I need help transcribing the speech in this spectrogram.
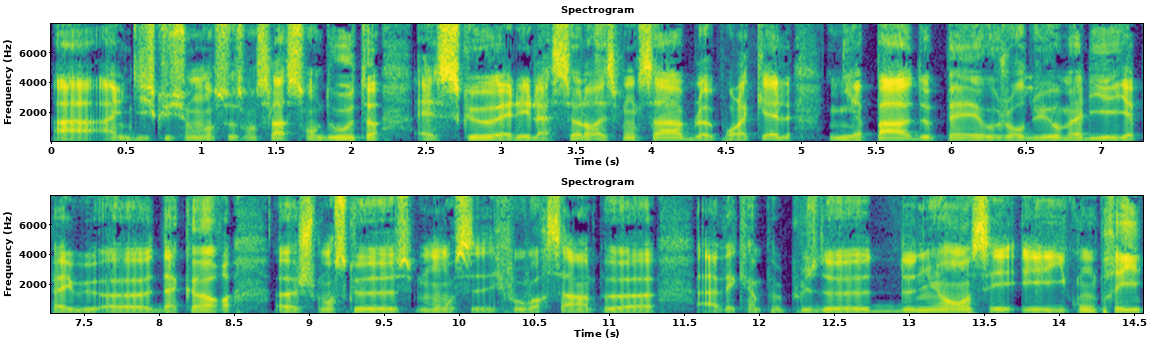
à, une discussion dans ce sens-là? Sans doute. Est-ce qu'elle est la seule responsable pour laquelle il n'y a pas de paix aujourd'hui au Mali et il n'y a pas eu d'accord? Je pense que bon, il faut voir ça un peu avec un peu plus de, nuances et, y compris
